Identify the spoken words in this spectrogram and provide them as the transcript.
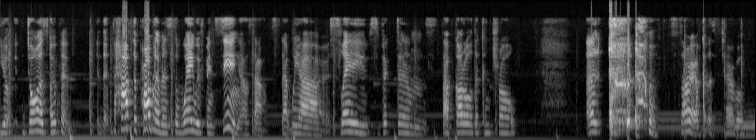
Your doors open. Half the problem is the way we've been seeing ourselves that we are slaves, victims, I've got all the control. And sorry, I've got this terrible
